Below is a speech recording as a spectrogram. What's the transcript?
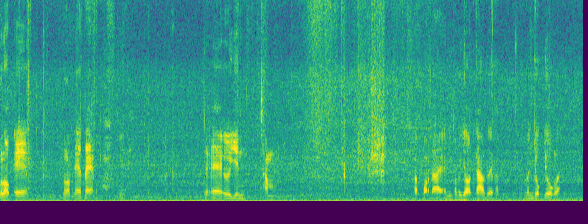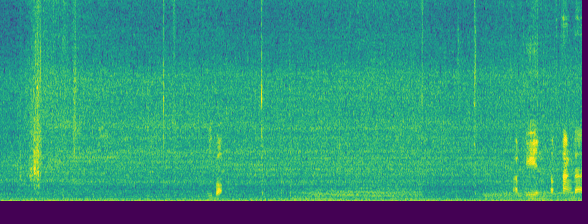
กรอบแอร์กรอบแอร์แตกนี่แต่แอร์เออเย็นฉ่ำปรับเบาะได้ อันนี้ต้องไปหยอดกาวด้วยครับ มันโยกโยกๆแล้วนี่เบาะ ปรับเอนปรับตั้งได้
